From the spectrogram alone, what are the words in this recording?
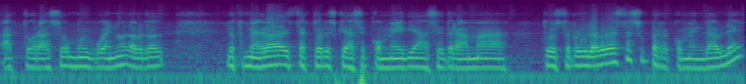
actorazo muy bueno, la verdad lo que me agrada de este actor es que hace comedia, hace drama, todo este rollo, la verdad está súper recomendable,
